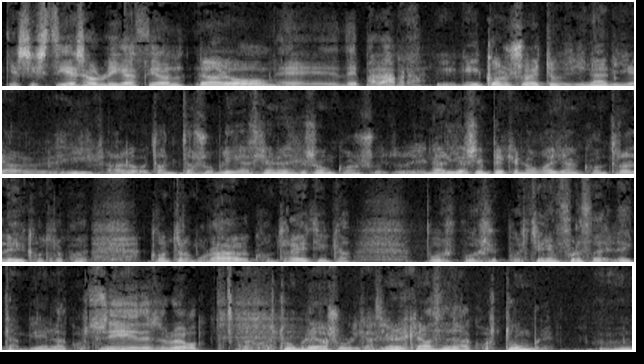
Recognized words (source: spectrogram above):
que existía esa obligación Claro. eh, de palabra. Y, y consuetudinaria, y claro, tantas obligaciones que son consuetudinarias, siempre que no vayan contra ley, contra, co- contra moral, contra ética, pues, pues, pues tienen fuerza de ley también, la costumbre. Sí, desde luego. La costumbre, las obligaciones que nacen de la costumbre. Mm.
